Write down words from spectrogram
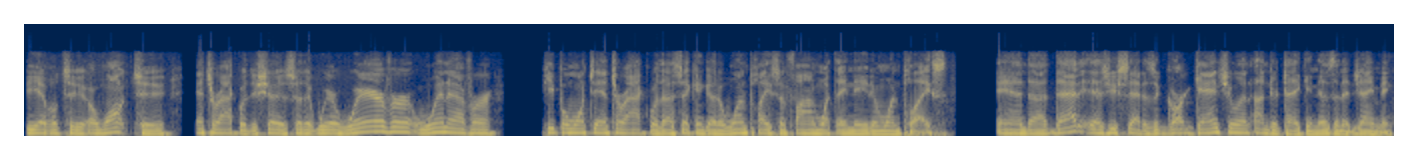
be able to or want to interact with the show so that we're wherever, whenever people want to interact with us, they can go to one place and find what they need in one place. And uh, that, as you said, is a gargantuan undertaking, isn't it, Jamie?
